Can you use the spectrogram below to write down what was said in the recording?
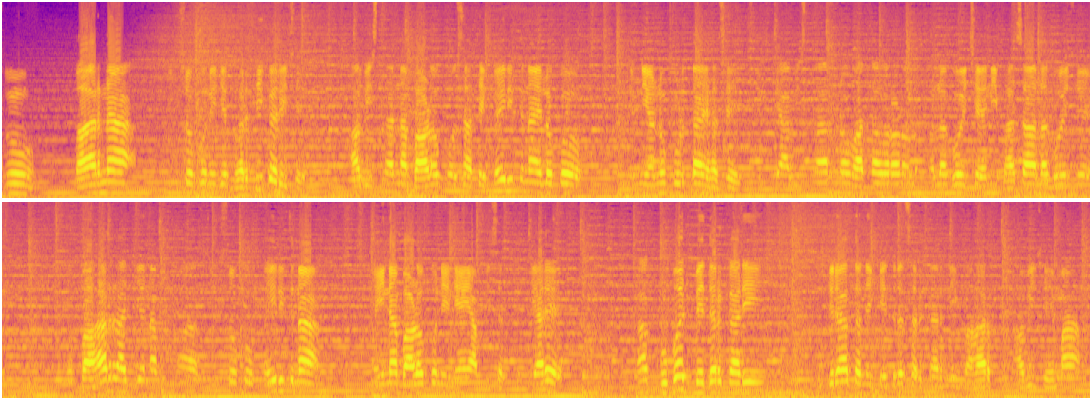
શું બહારના શિક્ષકોની જે ભરતી કરી છે, આ વિસ્તારના બાળકો સાથે કઈ રીતના એ લોકો એમની અનુકૂળતા હશે? કે આ વિસ્તારનો વાતાવરણ અલગ હોય છે, એની ભાષા અલગ હોય છે. તો બહાર રાજ્યના શિક્ષકો કઈ રીતના અહીંના બાળકોને ન્યાય આપી શકશે ત્યારે આ ખૂબ જ બેદરકારી ગુજરાત અને કેન્દ્ર સરકારની બહાર આવી છે. એમાં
